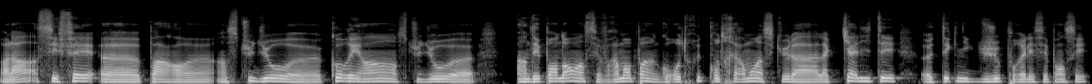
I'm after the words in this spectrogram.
Voilà, c'est fait euh, par euh, un studio euh, coréen, un studio indépendant. hein, c'est vraiment pas un gros truc, contrairement à ce que la, la qualité technique du jeu pourrait laisser penser.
